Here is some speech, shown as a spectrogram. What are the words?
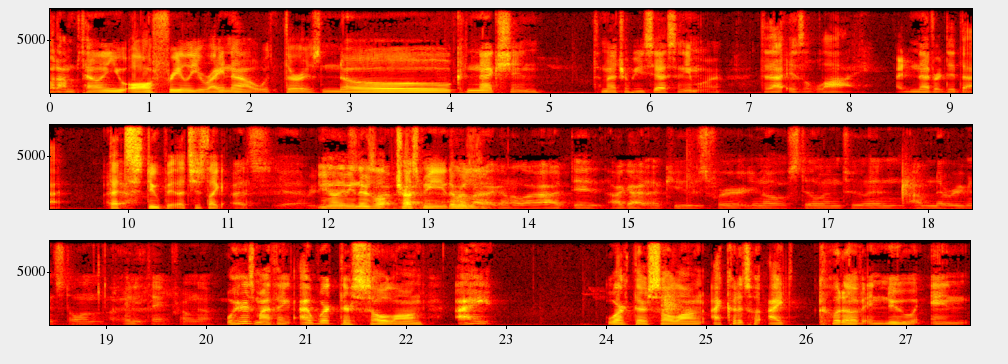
But I'm telling you all freely right now, with there is no connection to Metro PCS anymore. That is a lie. I never did that. Oh, That's Yeah. stupid. That's just like That's yeah. You know what I mean? There's a I've trust gotten- me, there was- I'm not gonna lie. I did. I got accused for you know stealing too, and I've never even stolen anything from them. Well, here's my thing. I worked there so long. I worked there so long. I could have. I could have and knew and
